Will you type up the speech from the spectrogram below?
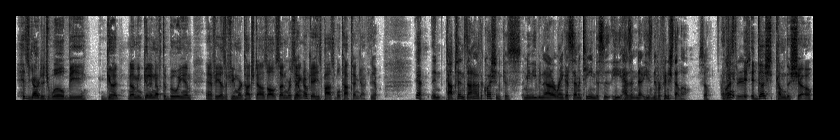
his yardage will be good. No, I mean good enough to buoy him. And if he has a few more touchdowns, all of a sudden we're saying, okay, he's possible top ten guy. Yep. Yeah, and top ten is not out of the question because I mean, even at a rank of seventeen, this is he hasn't ne- he's never finished that low. So I the think last three years, it, it does come to show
